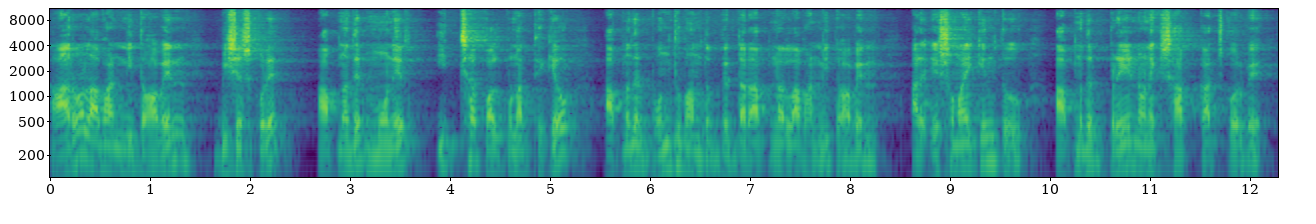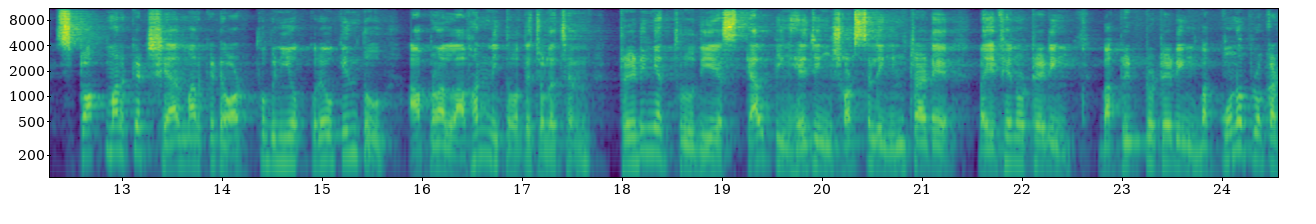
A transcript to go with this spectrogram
আরও লাভান্বিত হবেন। বিশেষ করে আপনাদের মনের ইচ্ছা কল্পনার থেকেও আপনাদের বন্ধু বান্ধবদের দ্বারা আপনারা লাভান্বিত হবেন। আর এ সময় কিন্তু আপনাদের ব্রেন অনেক শার্প কাজ করবে। স্টক মার্কেট, শেয়ার মার্কেটে অর্থ বিনিয়োগ করেও কিন্তু আপনারা লাভান্বিত হতে চলেছেন। ট্রেডিংয়ের থ্রু দিয়ে scalping hedging short selling intraday বা এফএনও ট্রেডিং বা ক্রিপ্টো ট্রেডিং বা কোনো প্রকার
